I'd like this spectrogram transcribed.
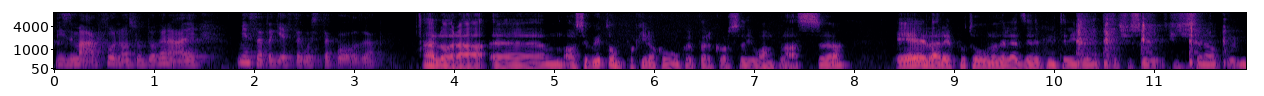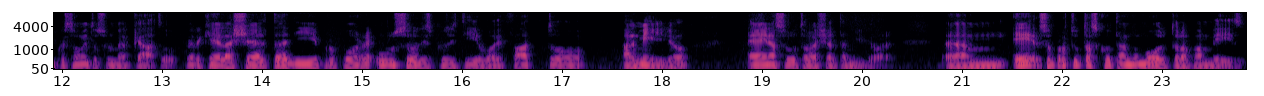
di smartphone no? sul tuo canale, mi è stata chiesta questa cosa. Allora, ehm, ho seguito un pochino comunque il percorso di OnePlus e la reputo una delle aziende più intelligenti che ci, su, che ci, siano in questo momento sul mercato, perché la scelta di proporre un solo dispositivo e fatto al meglio è in assoluto la scelta migliore. Um, e soprattutto ascoltando molto la fanbase.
